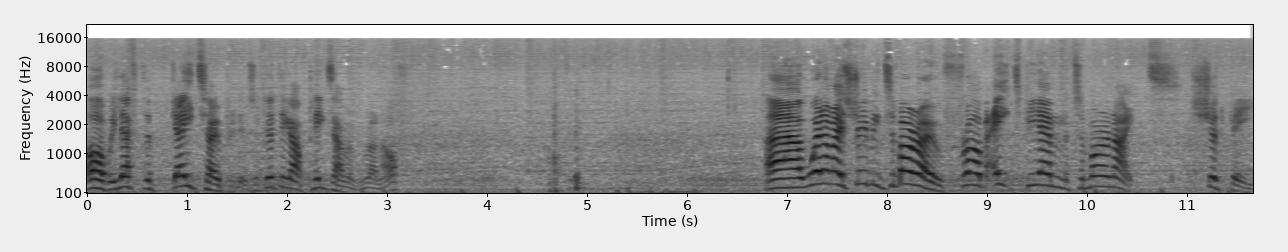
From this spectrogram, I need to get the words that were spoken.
Oh, we left the gate open. It's a good thing our pigs haven't run off. Uh, when am I streaming tomorrow? From 8 p.m. tomorrow night. Should be.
